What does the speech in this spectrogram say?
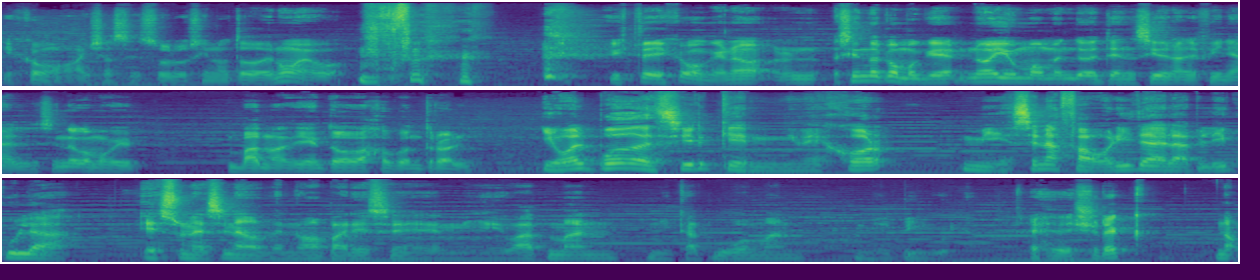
Y es como, ahí ya se solucionó todo de nuevo. ¿Viste? Es como que no. Siento como que no hay un momento de tensión al final. Siento como que Batman tiene todo bajo control. Igual puedo decir que mi mejor, mi escena favorita de la película es una escena donde no aparece ni Batman, ni Catwoman, ni el pingüino. ¿Es de Shrek? No,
